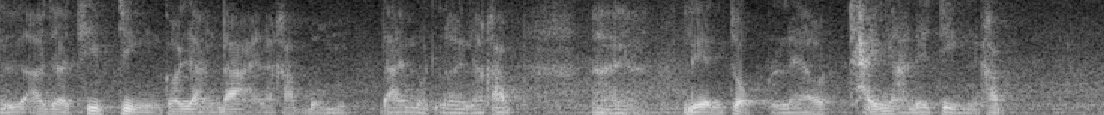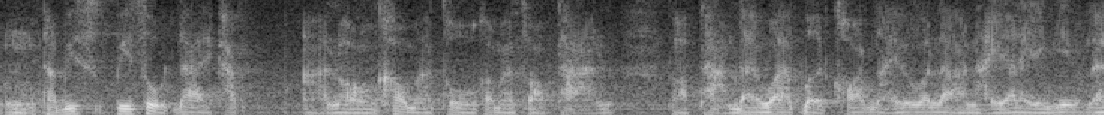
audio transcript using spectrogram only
หรือเอาจะอาชีพจริงก็ยังได้นะครับ ผมได้หมดเลยนะครับเรียนจบแล้วใช้งานได้จริงครับถ้าพิสูจน์ได้ครับ ลองเข้ามาโทรเข้ามาสอบถามสอบถามได้ว่าเปิดคอร์สไหนเวลาไหนอะไรอย่างนี้และ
